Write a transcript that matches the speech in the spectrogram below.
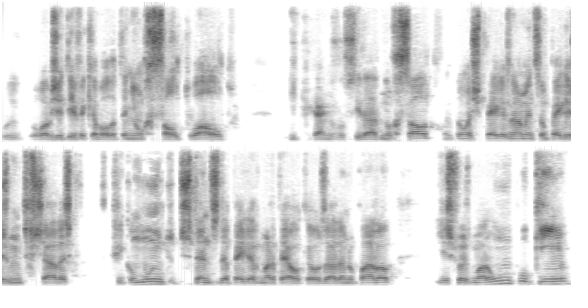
o, objetivo é que a bola tenha um ressalto alto e que ganhe velocidade no ressalto, então as pegas normalmente são pegas muito fechadas, que, ficam muito distantes da pega de martelo que é usada no paddle, e as pessoas demoram um pouquinho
